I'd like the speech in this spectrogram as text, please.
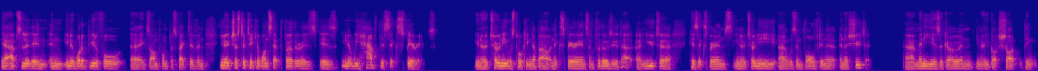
Yeah, absolutely. And, and you know, what a beautiful uh, example and perspective. And, you know, just to take it one step further is, is, you know, we have this experience. You know, Tony was talking about an experience. And for those of you that are new to his experience, you know, Tony uh, was involved in a, in a shooting uh, many years ago. And, you know, he got shot, I think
